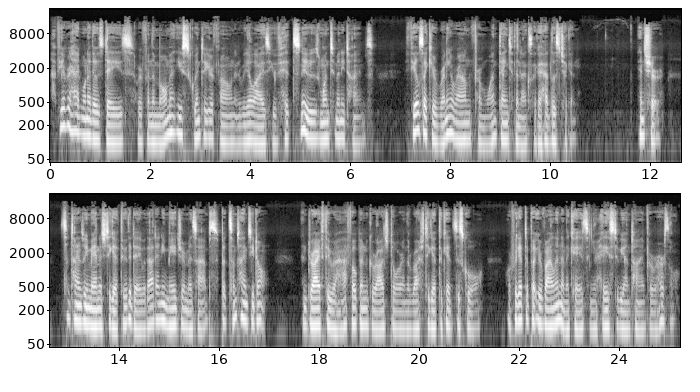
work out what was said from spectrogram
Have you ever had one of those days where, from the moment you squint at your phone and realize you've hit snooze one too many times, it feels like you're running around from one thing to the next like a headless chicken? And sure, sometimes we manage to get through the day without any major mishaps, but sometimes you don't and drive through a half open garage door in the rush to get the kids to school, or forget to put your violin in the case in your haste to be on time for rehearsal.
